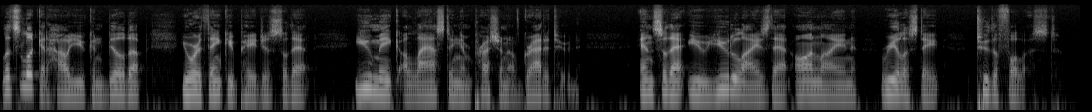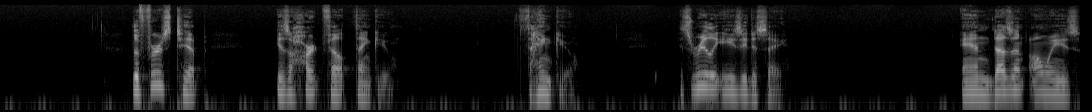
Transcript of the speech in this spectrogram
Let's look at how you can build up your thank you pages so that you make a lasting impression of gratitude and so that you utilize that online real estate to the fullest. The first tip is a heartfelt thank you. Thank you. It's really easy to say and doesn't always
